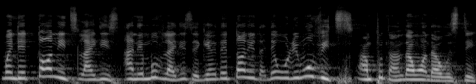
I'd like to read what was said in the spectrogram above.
When they turn it like this and they move like this again, they turn it, they will remove it and put another one that will stay.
